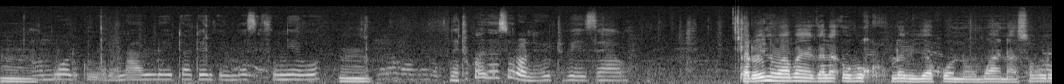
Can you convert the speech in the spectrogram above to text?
Mm, amuwa olukumi olwo n'aluleeta ate nze wemba sifunyeewo mm. ne tukozesa olwo ne lutubeezaawo. Kale olina waaba ayagala oba okukulabirira kwona omwana asobola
